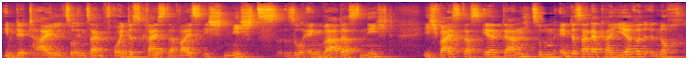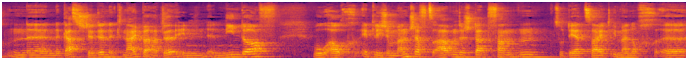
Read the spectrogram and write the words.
im Detail, so in seinem Freundeskreis, da weiß ich nichts. So eng war das nicht. Ich weiß, dass er dann zum Ende seiner Karriere noch eine, eine Gaststätte, eine Kneipe hatte in, in Niendorf wo auch etliche Mannschaftsabende stattfanden, zu der Zeit immer noch äh,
